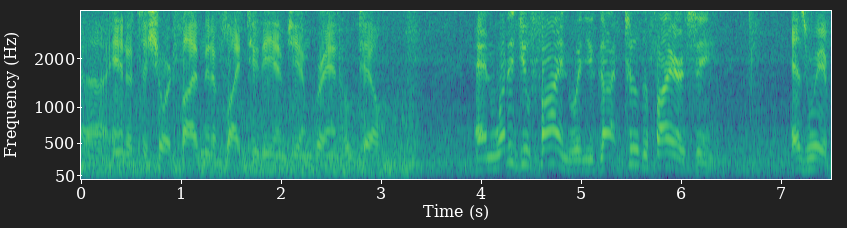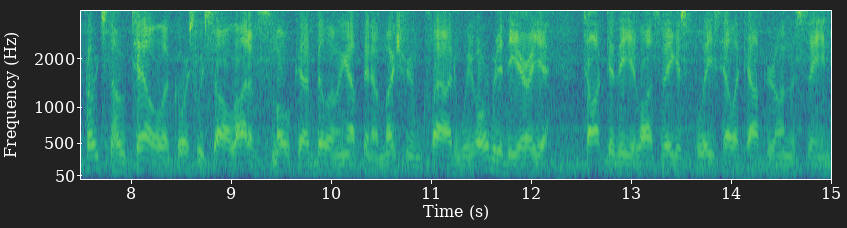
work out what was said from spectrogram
uh, and it's a short five-minute flight to the MGM Grand Hotel. And what did you find when you got to the fire scene? As we approached the hotel, of course, we saw a lot of smoke uh, billowing up in a mushroom cloud. We orbited the area, talked to the Las Vegas police helicopter on the scene,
